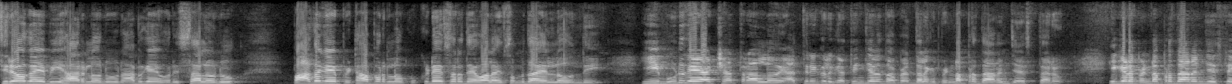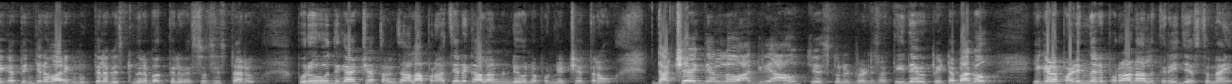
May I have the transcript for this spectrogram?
శిరోగయ బీహార్లోను నాభిగయ ఒరిస్సాలోను పాదగయ పిఠాపురంలో కుక్కుటేశ్వర దేవాలయ సముదాయంలో ఉంది. ఈ మూడు గయాక్షేత్రాల్లో యాత్రికులు గతించినతో పెద్దలకు పిండ ప్రదానం చేస్తారు. ఇక్కడ పిండ ప్రదానం చేస్తే గతించిన వారికి ముక్తి లభిస్తుందని భక్తులు విశ్వసిస్తారు. పురుహూతిగా క్షేత్రం చాలా ప్రాచీన కాలం నుండి ఉన్న పుణ్యక్షేత్రం. దక్షయజ్ఞంలో అగ్ని ఆహుతి చేసుకున్నటువంటి సతీదేవి పీఠభాగం ఇక్కడ పడిందని పురాణాలు తెలియజేస్తున్నాయి.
